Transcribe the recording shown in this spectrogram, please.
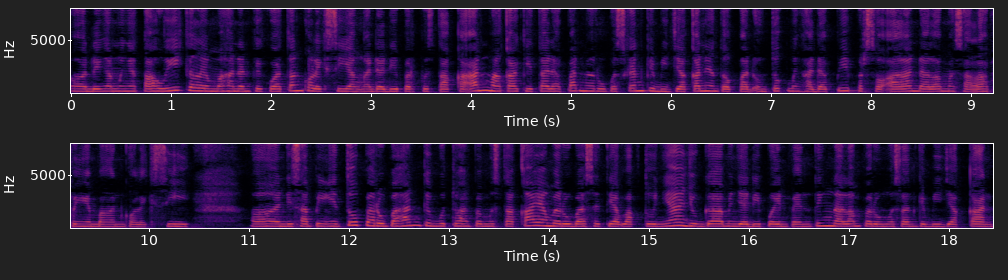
eh, dengan mengetahui kelemahan dan kekuatan koleksi yang ada di perpustakaan, maka kita dapat merumuskan kebijakan yang tepat untuk menghadapi persoalan dalam masalah pengembangan koleksi. Uh, di samping itu, perubahan kebutuhan pemustaka yang berubah setiap waktunya juga menjadi poin penting dalam perumusan kebijakan.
